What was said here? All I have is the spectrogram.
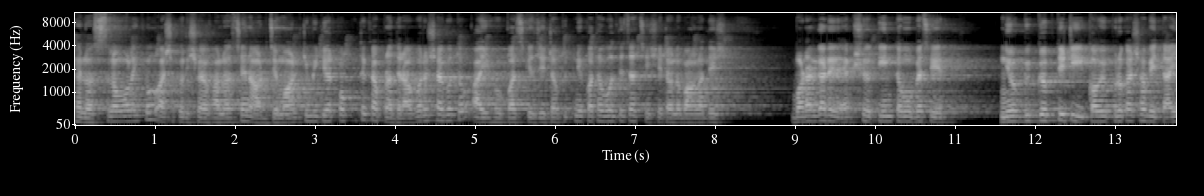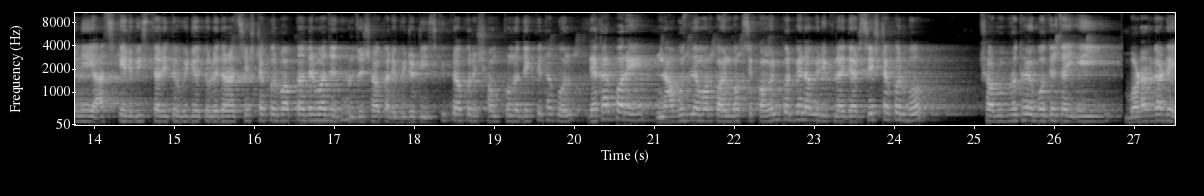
হ্যালো, আসসালামু আলাইকুম। আশা করি সবাই ভালো আছেন। আর যে মাল্টিমিডিয়ার পক্ষ থেকে আপনাদের আবারও স্বাগত। আই হোপ আজকে যে টপিক নিয়ে কথা বলতে চাচ্ছি, সেটা হলো বাংলাদেশ বর্ডার গার্ডের একশো তিনতম ব্যাচের নিয়োগ বিজ্ঞপ্তিটি কবে প্রকাশ হবে তাই নিয়ে আজকের বিস্তারিত ভিডিও তুলে ধরার চেষ্টা করব আপনাদের মাঝে। ধৈর্য সহকারে ভিডিওটি স্কিপ না করে সম্পূর্ণ দেখতে থাকুন। দেখার পরে না বুঝলে আমার কমেন্ট বক্সে কমেন্ট করবেন, আমি রিপ্লাই দেওয়ার চেষ্টা করব। সর্বপ্রথমে বলতে চাই, এই বর্ডার গার্ডে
